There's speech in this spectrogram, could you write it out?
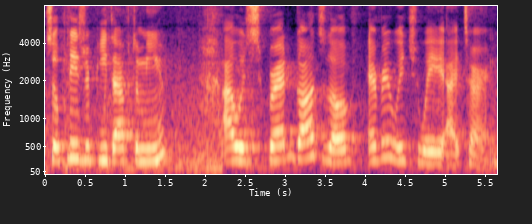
So please repeat after me. I will spread God's love every which way I turn.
